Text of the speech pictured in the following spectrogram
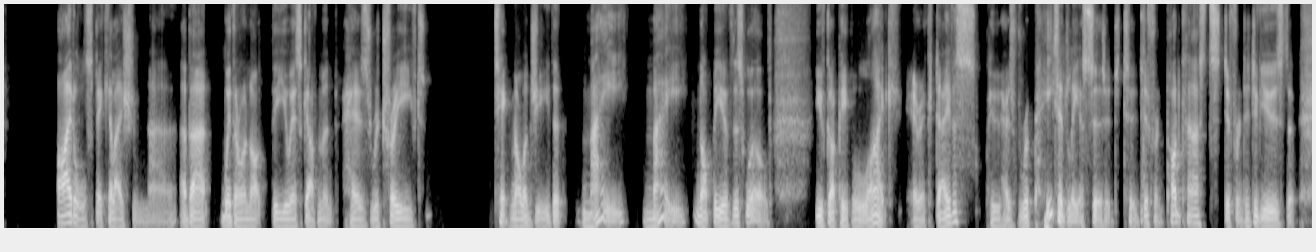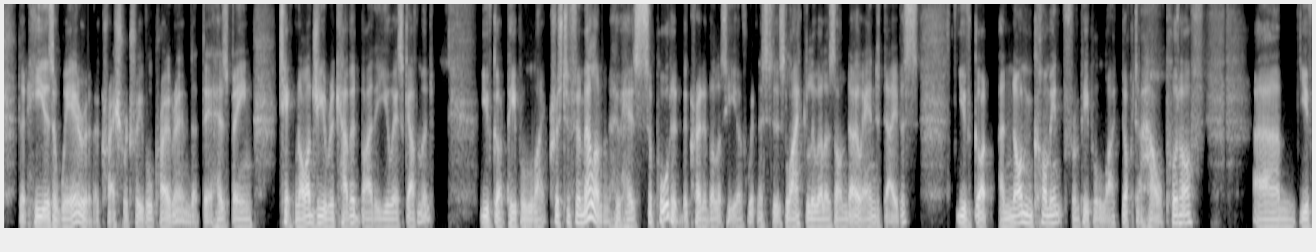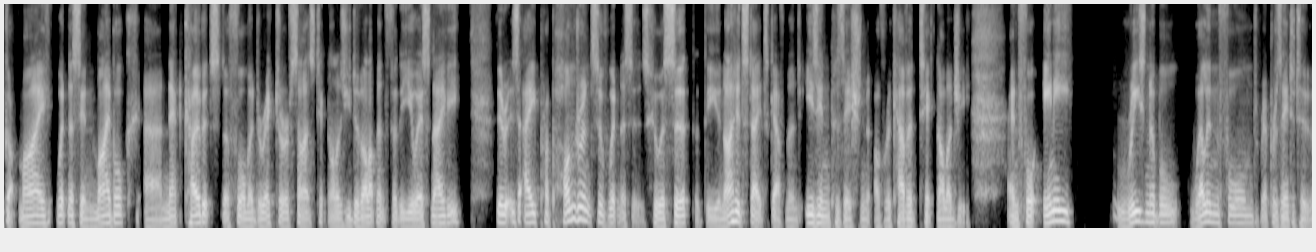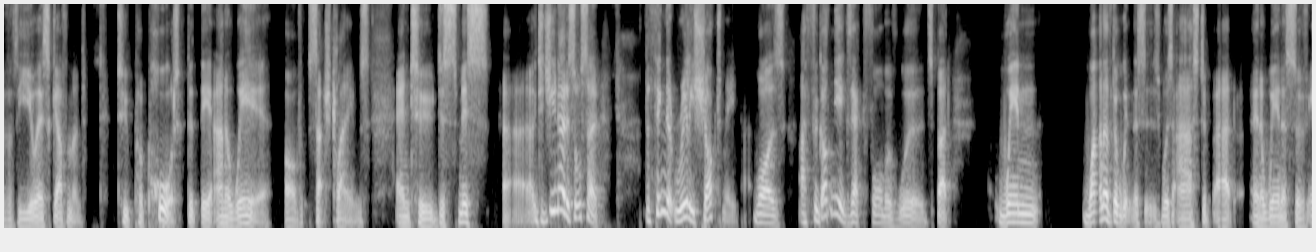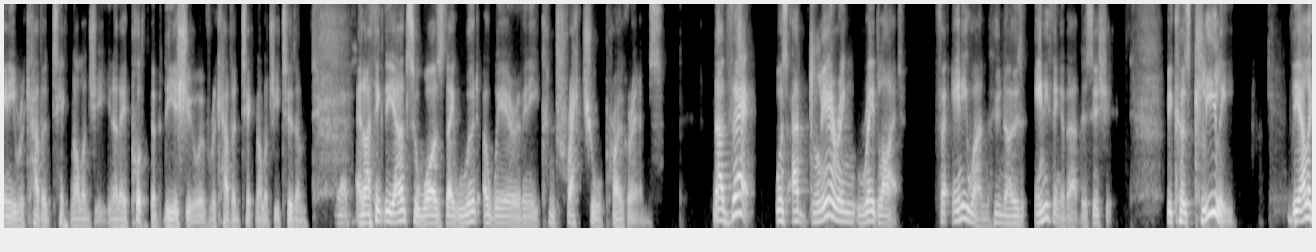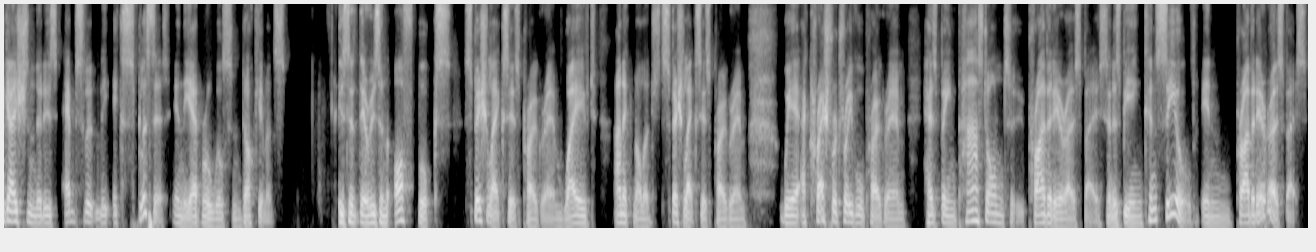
idle speculation uh, about whether or not the US government has retrieved technology that may, may not be of this world. You've got people like Eric Davis, who has repeatedly asserted to different podcasts, different interviews, that, that he is aware of a crash retrieval program, that there has been technology recovered by the US government. You've got people like Christopher Mellon, who has supported the credibility of witnesses like Lou Elizondo and Davis. You've got a non comment from people like Dr. Hal Puthoff. Um, you've got my witness in my book, uh, Nat Kobitz, the former director of science technology development for the US Navy. There is a preponderance of witnesses who assert that the United States government is in possession of recovered technology. And for any reasonable, well informed representative of the US government to purport that they're unaware of such claims and to dismiss. Uh, did you notice also the thing that really shocked me was I've forgotten the exact form of words, but when one of the witnesses was asked about an awareness of any recovered technology. You know, they put the, the issue of recovered technology to them. Yes. And I think the answer was they weren't aware of any contractual programs. Now, that was a glaring red light for anyone who knows anything about this issue, because clearly the allegation that is absolutely explicit in the Admiral Wilson documents is that there is an off books special access program, waived, unacknowledged special access program, where a crash retrieval program has been passed on to private aerospace and is being concealed in private aerospace.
